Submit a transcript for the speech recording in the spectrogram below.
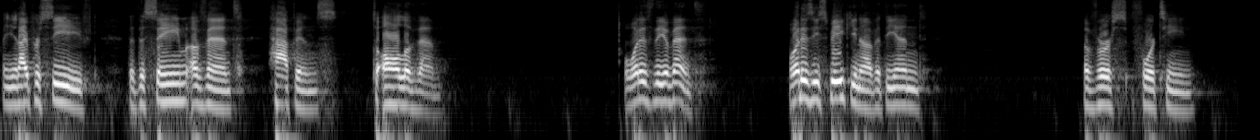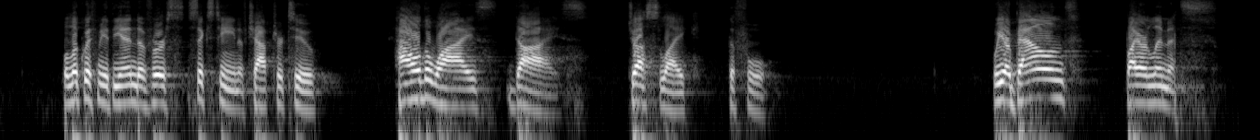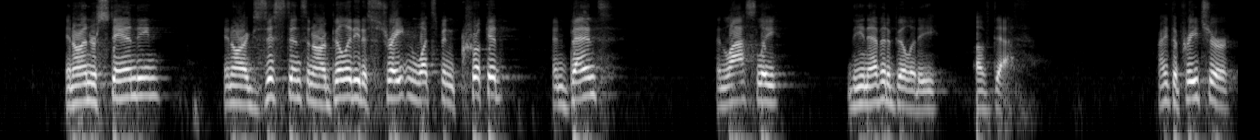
And yet I perceived that the same event happens to all of them. What is the event? What is he speaking of at the end of verse 14. Well, look with me at the end of verse 16 of chapter 2. How the wise dies, just like the fool. We are bound by our limits in our understanding, in our existence, in our ability to straighten what's been crooked and bent, and lastly, the inevitability of death. Right? The preacher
